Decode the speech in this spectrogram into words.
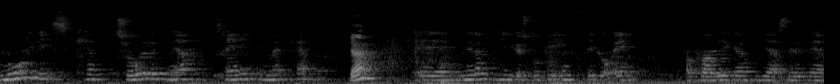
muligvis kan tåle lidt mere træning, end mænd kan. ja, Øh, netop fordi østrogen det går ind og påvirker de her sådan lidt mere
